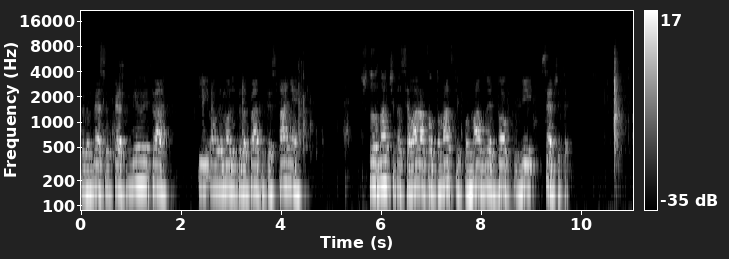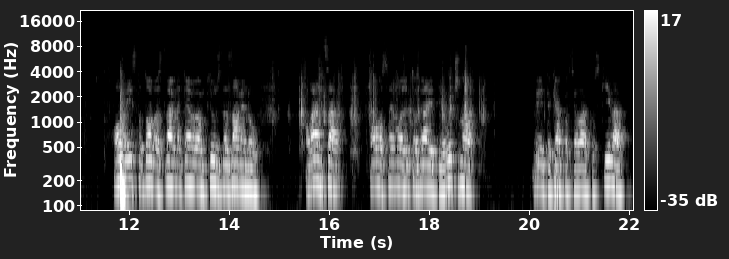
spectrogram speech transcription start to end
75 ml i ovdje možete da pratite stanje što znači da se lanac automatski podmazuje dok vi sečete. Ovo je isto dobra stvar, ne treba vam ključ za zamenu lanca. Ovo sve možete odraditi ručno. Vidite kako se lako skida.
